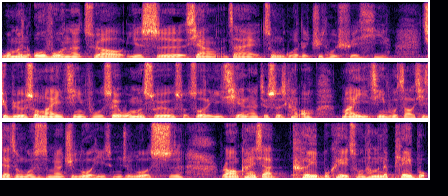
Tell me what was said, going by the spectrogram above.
我们 OVO 呢，主要也是向在中国的巨头学习，就比如说蚂蚁金服，所以我们所有所做的一切呢，就是看哦，蚂蚁金服早期在中国是怎么样去落地，怎么去落实，然后看一下可以不可以从他们的 playbook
